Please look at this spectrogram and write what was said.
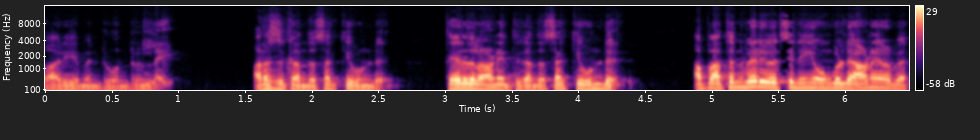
காரியம் என்று ஒன்றில்லை. அரசுக்கு அந்த சக்தி உண்டு. தேர்தல் ஆணையத்துக்கு அந்த சக்தி உண்டு. அப்போ அத்தனை பேரை வச்சு நீங்கள் உங்களுடைய ஆணைய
